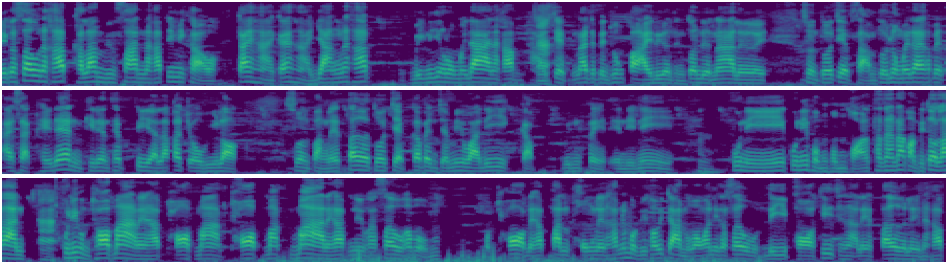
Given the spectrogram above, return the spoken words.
นิวคาสเซิลนะครับคาร์ลัมวินสันนะครับที่มีข่าวใกล้หายใกล้หายยังนะครับ วิกนี้ยังลงไม่ได้นะครับหายอะเจ็บน่าจะเป็นช่วงปลายเดือนถึงต้นเดือนหน้าเลย ส่วนตัวเจ็บ 3 ตัวลงไม่ได้ก็เป็นไอแซคเฮเดนคีเดนเทปเปียแล้วก็โจวิลล็อก ส่วนฝั่งเลสเตอร์ตัวเจ็บก็เป็นเจมี่วาร์ดี้กับวินเฟรดเอนดินีอืมคู่นี้คู่นี้ผมผมขอทัศนะก่อนพี่ต้นละกันอะคู่นี้ผมชอบมากเลยนะครับ ชอบมากชอบมากมากๆเลยครับนิวคาสเซิลครับผมผมชอบเลยครับฟันธงเลยนะครับในบทวิเคราะห์วิจารณ์ผมมองว่านิวคาสเซิลดีพอที่ชนะเลสเตอร์เลยนะครับ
